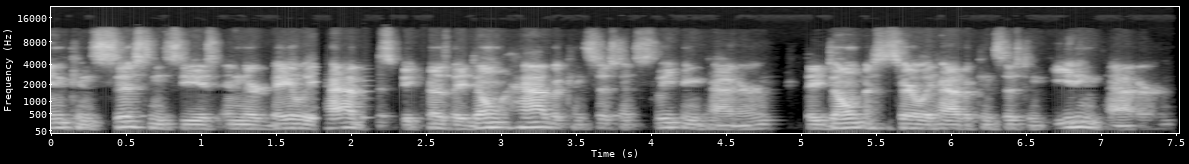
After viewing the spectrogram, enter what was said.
inconsistencies in their daily habits because they don't have a consistent sleeping pattern. They don't necessarily have a consistent eating pattern.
